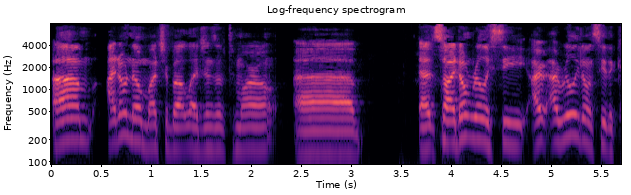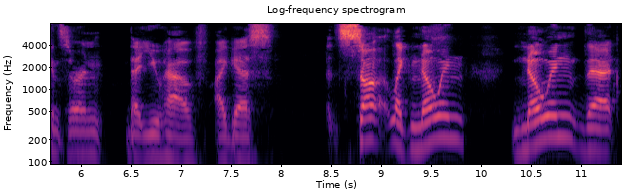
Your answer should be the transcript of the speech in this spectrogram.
Um, I don't know much about Legends of Tomorrow. Uh, uh, so I don't really see. I, I really don't see the concern that you have. I guess. So like knowing, knowing that.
